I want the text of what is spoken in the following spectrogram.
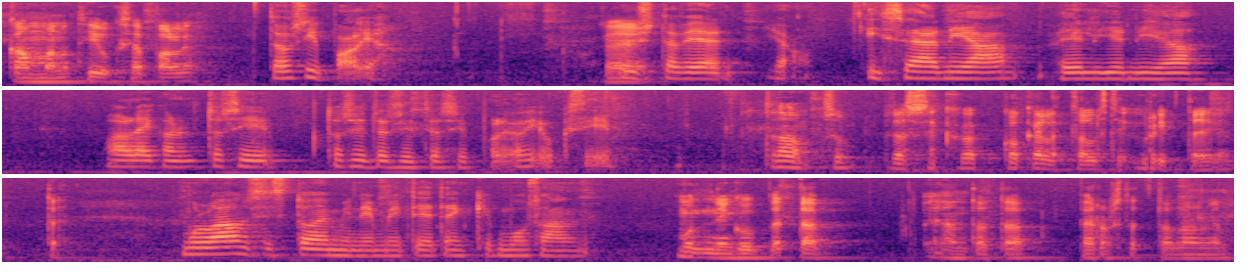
kammannut hiuksia paljon? Tosi paljon. Okei. Ystävien ja isän ja veljen ja mä oon leikannut tosi, tosi, tosi, tosi paljon hiuksia. Tämä, sun pitäisi ehkä kokeilla tällaista yrittäjyyttä. Mulla on siis toiminimi tietenkin musan. Mutta niinku, että ihan tota, perusta tällainen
